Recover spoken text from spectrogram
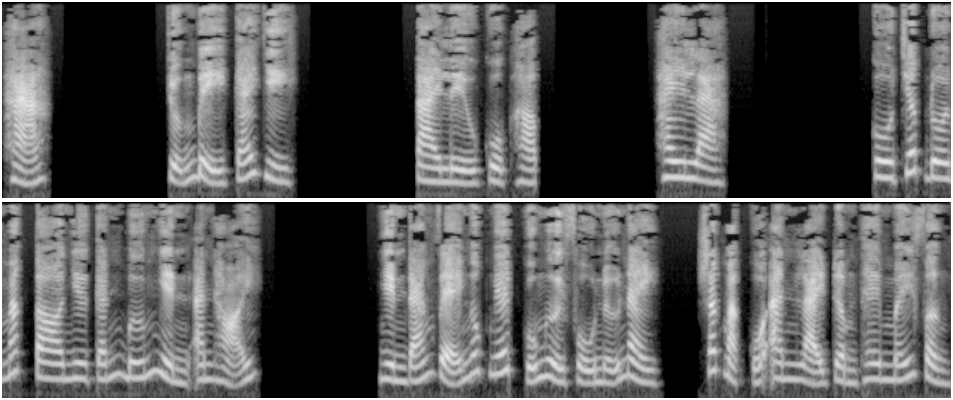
Hả? Chuẩn bị cái gì? Tài liệu cuộc họp? Hay là... Cô chớp đôi mắt to như cánh bướm nhìn anh hỏi. Nhìn đáng vẻ ngốc nghếch của người phụ nữ này, sắc mặt của anh lại trầm thêm mấy phần.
